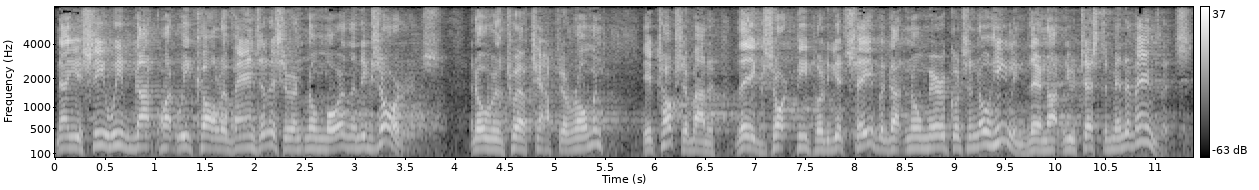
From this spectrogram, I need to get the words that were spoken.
Now, you see, we've got what we call evangelists, who are no more than exhorters. And over the 12th chapter of Romans, it talks about it. They exhort people to get saved, but got no miracles and no healing. They're not New Testament evangelists.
